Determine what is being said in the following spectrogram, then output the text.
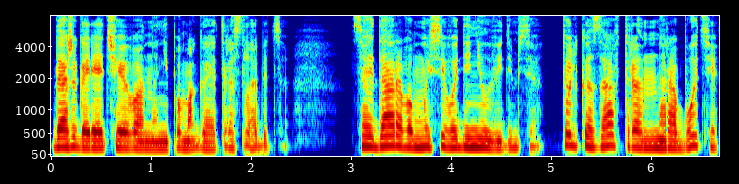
Даже горячая ванна не помогает расслабиться. С Айдаровым мы сегодня не увидимся, только завтра на работе,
